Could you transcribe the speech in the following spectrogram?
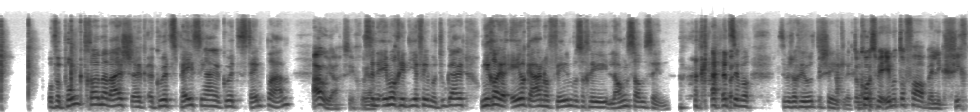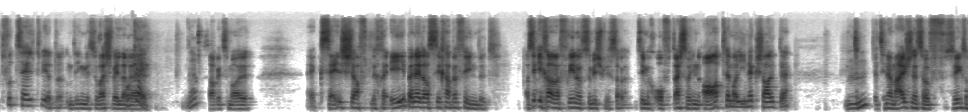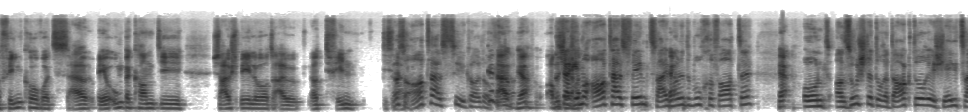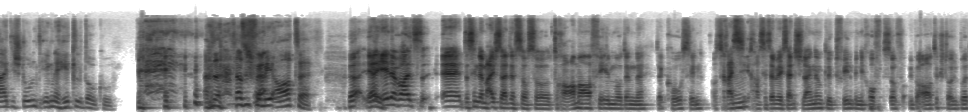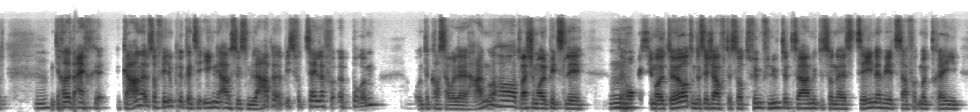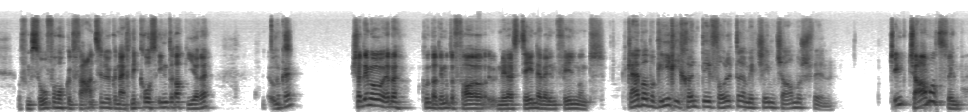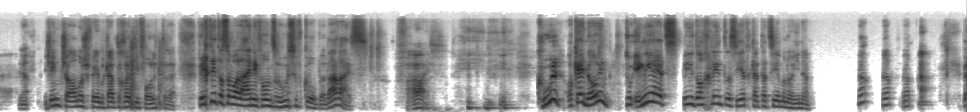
auf den Punkt kommen, weißt du, ein, ein gutes Pacing haben, ein gutes Tempo haben. Oh ja, sicher. Das Ja. sind immer die Filme, die du gerne hast. Und ich habe ja eher gerne noch Filme, die so ein bisschen langsam sind. Jetzt sind wir, sind wir schon ein bisschen unterschiedlich. Da ja. kommt es mir immer darauf an, welche Geschichte erzählt wird. Und irgendwie so, weißt du, welcher, Okay. Ja. sag jetzt mal, eine gesellschaftliche Ebene, das sich eben findet. Also ich habe früher zum Beispiel so ziemlich oft, weißt du, so in Arte mal reingeschaltet. Mhm. Jetzt sind ja meistens so, wirklich so Filme gekommen, wo jetzt auch eher unbekannte Schauspieler oder auch ja, die Filme, die sind Ja, so Arthouse-Zeug halt oft, Genau, ja. Aber Das ist eigentlich ja- immer Arthouse-Film, zweimal Ja. in der Woche Fahrten. Ja. Und ansonsten durch den Tag durch ist jede zweite Stunde irgendein Hitler-Doku. also, das ist für Ja. mich Arte. Ja, ja Hey. jedenfalls, äh, das sind ja meistens halt so, so Drama-Filme, die dann äh, da gekommen sind. Also ich weiß, Mhm. ich habe es jetzt eben gesagt, es ist lange nicht glücklich. Früher bin ich oft so über Arte gestolpert. Mhm. Und ich hatte eigentlich gerne so viel Glück, wenn sie irgendwie aus dem Leben etwas erzählen von jemandem. Und dann kann es auch einen Hänger haben. Du weißt schon mal ein bisschen, dann Mhm. hocken sie mal dort und das ist auf so fünf Minuten, zehn Minuten so eine Szene, wie jetzt einfach mal drei auf dem Sofa hocken und Fernsehen schauen und eigentlich nicht groß interagieren. Und Okay. ist halt immer, eben, kommt halt immer davon, in welcher Szene, welchem Film und Ich glaube aber gleich, ich könnte dich foltern mit Jim Jarmusch Film. Jim Chalmers Film. Ja. Jim Jarmusch-Film. Ich glaube, da könnte ich foltern. Vielleicht wird das mal eine von unseren Hausaufgaben. Wer weiß? Wer weiß. Cool. Okay, knowing. Du, irgendwie jetzt bin ich doch ein bisschen interessiert. Ich glaube, da ziehen wir noch rein. Ja, ja, ja.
